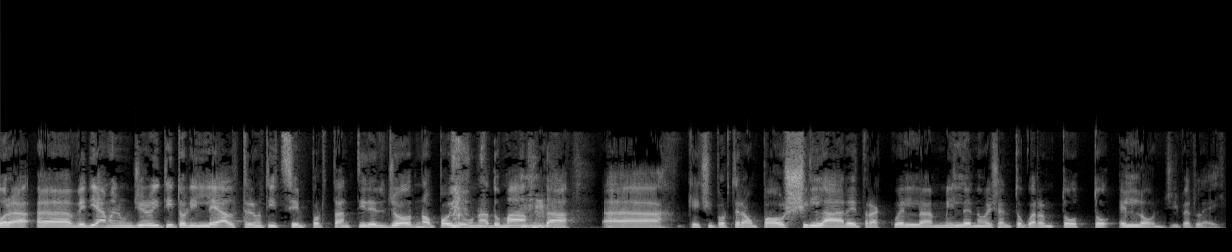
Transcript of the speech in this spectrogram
Ora eh, vediamo in un giro di titoli le altre notizie importanti del giorno, poi ho una domanda eh, che ci porterà un po' a oscillare tra quel 1948 e l'oggi per lei.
